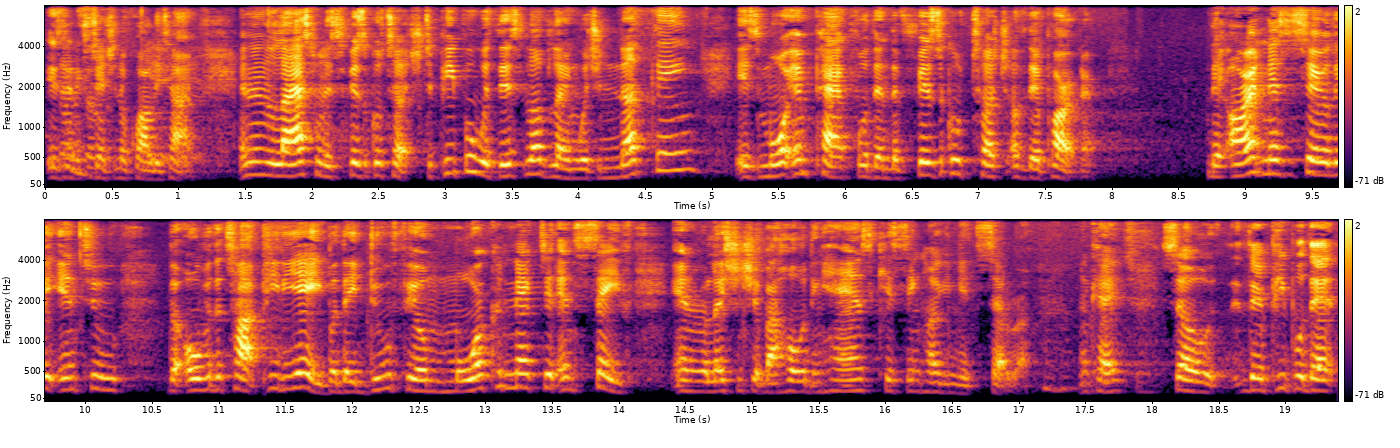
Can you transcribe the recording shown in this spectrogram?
is an extension of quality time. And then the last one is physical touch. To people with this love language, nothing is more impactful than the physical touch of their partner. They aren't necessarily into the over the top PDA, but they do feel more connected and safe in a relationship by holding hands, kissing, hugging, etc. Mm-hmm. Okay? So there are people that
